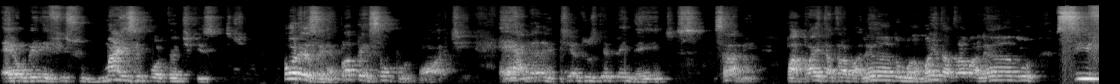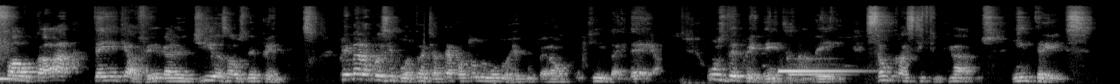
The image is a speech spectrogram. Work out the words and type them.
é o benefício mais importante que existe. Por exemplo, a pensão por morte é a garantia dos dependentes, sabe? Papai está trabalhando, mamãe está trabalhando, se faltar, tem que haver garantias aos dependentes. Primeira coisa importante, até para todo mundo recuperar um pouquinho da ideia, os dependentes na lei são classificados em três.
